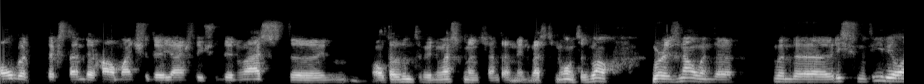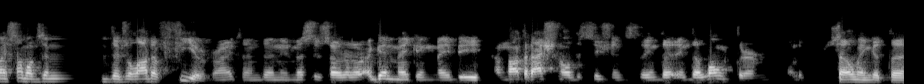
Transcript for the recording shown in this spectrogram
overextended how much they actually should invest in alternative investments and then invest in loans as well. Whereas now when the when the risks materialize some of them there's a lot of fear right and then investors are again making maybe not rational decisions in the in the long term selling at the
